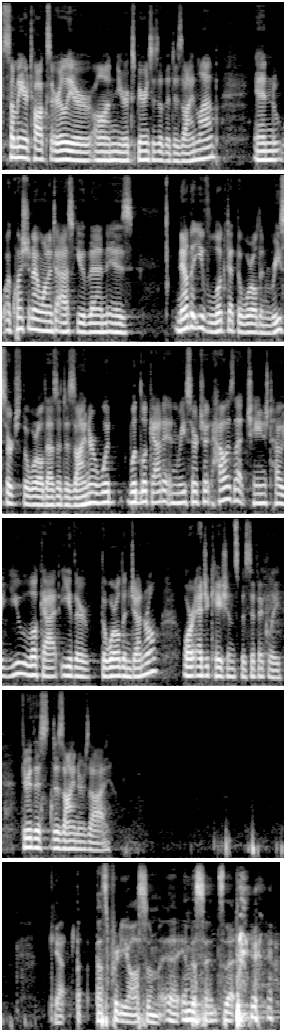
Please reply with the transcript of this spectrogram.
some of your talks earlier on your experiences at the design lab, and a question I wanted to ask you then is, now that you've looked at the world and researched the world as a designer would would look at it and research it, how has that changed how you look at either the world in general or education specifically through this designer's eye? Yeah, th- that's pretty awesome uh, in the sense that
